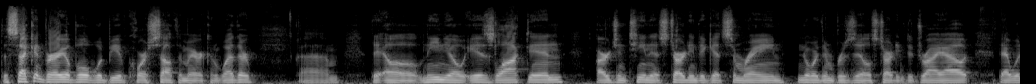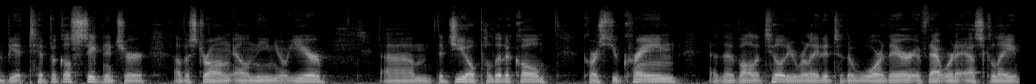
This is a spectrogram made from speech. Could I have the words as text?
The second variable would be, of course, South American weather. Um, the El Nino is locked in. Argentina is starting to get some rain. Northern Brazil is starting to dry out. That would be a typical signature of a strong El Nino year. Um, the geopolitical, of course, Ukraine, uh, the volatility related to the war there, if that were to escalate,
